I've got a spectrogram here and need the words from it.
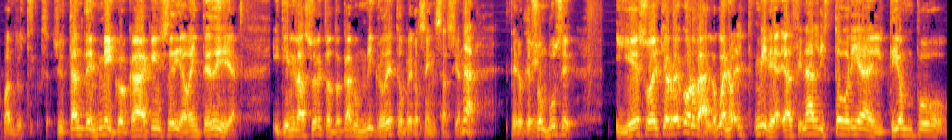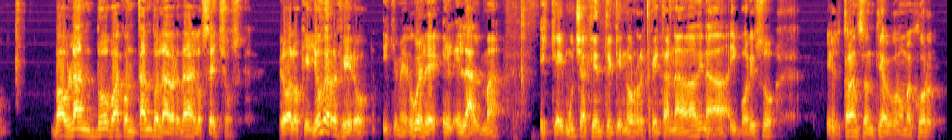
Cuando usted- si usted anda en micro cada 15 días, 20 días, y tiene la suerte de tocar un micro de esto, pero sensacional. Pero que son buses, y eso hay que recordarlo. Bueno, el- mire, al final la historia, el tiempo va hablando, va contando la verdad de los hechos. Pero a lo que yo me refiero, y que me duele el, el alma, es que hay mucha gente que no respeta nada de nada, y por eso el Transantiago, a lo mejor,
